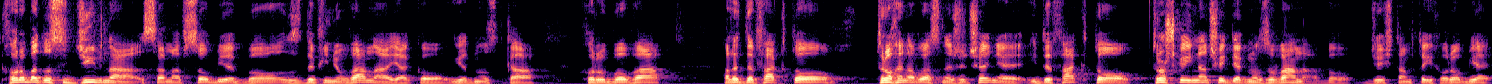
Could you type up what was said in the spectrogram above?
Choroba dosyć dziwna sama w sobie, bo zdefiniowana jako jednostka chorobowa, ale de facto trochę na własne życzenie i de facto troszkę inaczej diagnozowana, bo gdzieś tam w tej chorobie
